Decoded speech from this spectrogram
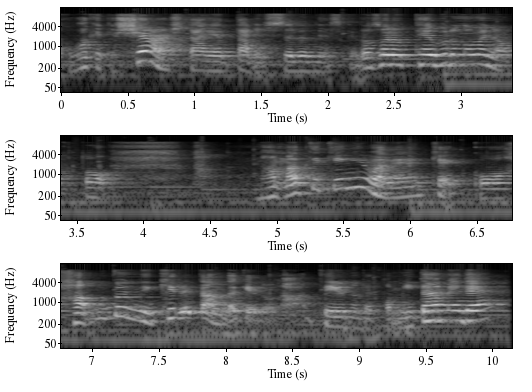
こう分けてシェアしてあげたりするんですけどそれをテーブルの上に置くとママ的にはね結構半分に切れたんだけどなっていうのでこう見た目で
